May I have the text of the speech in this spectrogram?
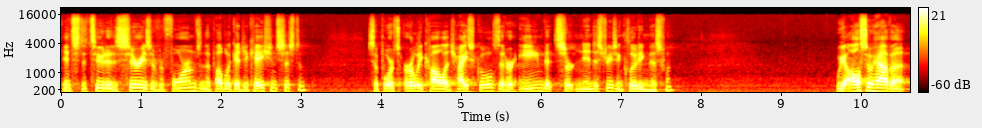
instituted a series of reforms in the public education system, supports early college high schools that are aimed at certain industries, including this one. We also have a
